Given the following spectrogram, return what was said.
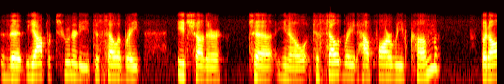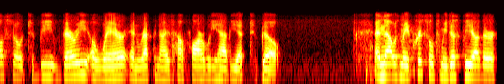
The the opportunity to celebrate each other to, you know, to celebrate how far we've come but also to be very aware and recognize how far we have yet to go. And that was made crystal to me just the other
